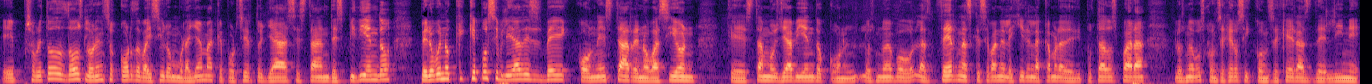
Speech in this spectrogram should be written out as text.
eh, sobre todo dos, Lorenzo Córdoba y Ciro Murayama, que por cierto ya se están despidiendo, pero bueno, ¿qué, qué posibilidades ve con esta renovación? Que estamos ya viendo con los nuevos, las ternas que se van a elegir en la Cámara de Diputados para los nuevos consejeros y consejeras del INE.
